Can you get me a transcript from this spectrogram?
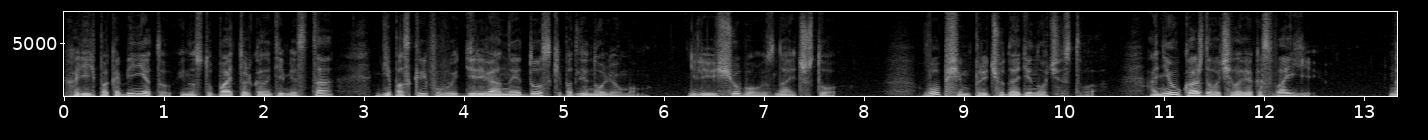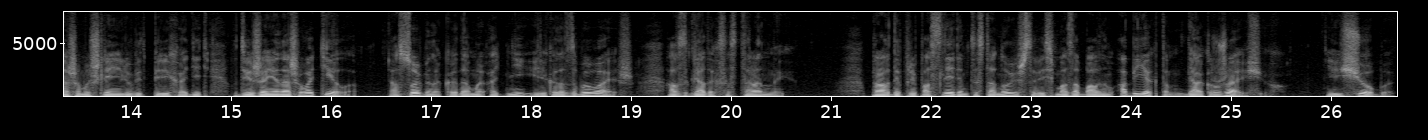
ходить по кабинету и наступать только на те места, где поскрипывают деревянные доски под линолеумом, или еще бог знает что. В общем, причуда одиночества. Они у каждого человека свои. Наше мышление любит переходить в движение нашего тела, особенно когда мы одни или когда забываешь о взглядах со стороны. Правда, при последнем ты становишься весьма забавным объектом для окружающих. Еще бы.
